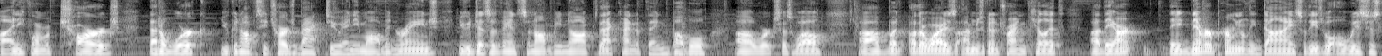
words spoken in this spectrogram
uh, any form of charge, that'll work. You can obviously charge back to any mob in range. You could Death Advance to not be knocked, that kind of thing. Bubble uh, works as well. Uh, but otherwise, I'm just going to try and kill it. Uh, they aren't, they never permanently die, so these will always just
